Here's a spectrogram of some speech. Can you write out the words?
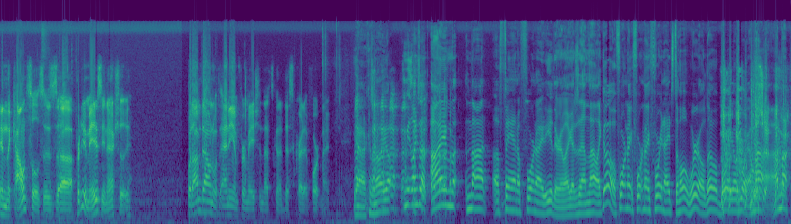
in the councils is uh, pretty amazing, actually. But I'm down with any information that's going to discredit Fortnite. Yeah, because I mean, like I said, I'm not a fan of Fortnite either. Like I said, I'm not like, oh, Fortnite, Fortnite, Fortnite's the whole world. Oh boy, oh boy. I'm not. I'm not.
